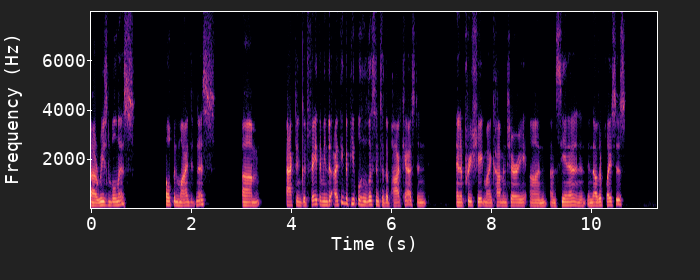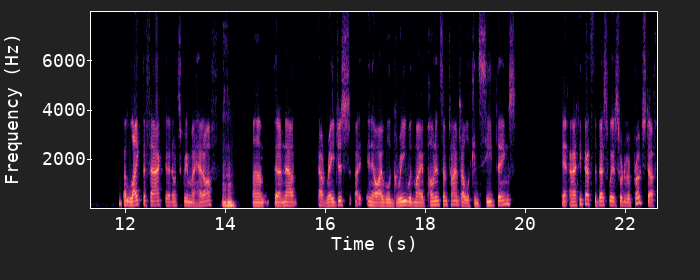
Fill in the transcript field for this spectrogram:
uh, reasonableness, open-mindedness, um, act in good faith. I mean, the, I think the people who listen to the podcast and and appreciate my commentary on on CNN and, and other places, but like the fact that I don't scream my head off, Mhm. um, that I'm not outrageous. I, you know, I will agree with my opponent sometimes. I will concede things, and, and I think that's the best way to sort of approach stuff.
